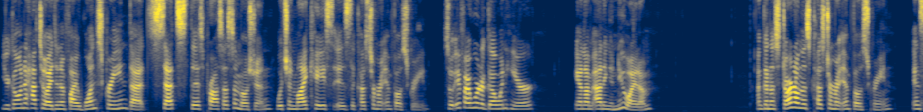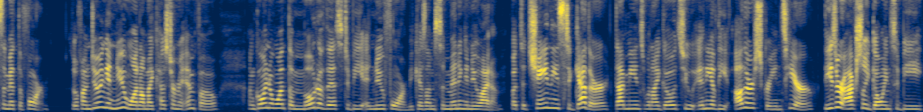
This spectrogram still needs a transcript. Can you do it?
you're going to have to identify one screen that sets this process in motion, which in my case is the customer info screen. So if I were to go in here and I'm adding a new item, I'm going to start on this customer info screen and submit the form. So if I'm doing a new one on my customer info, I'm going to want the mode of this to be a new form because I'm submitting a new item. But to chain these together, that means when I go to any of the other screens here, these are actually going to be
